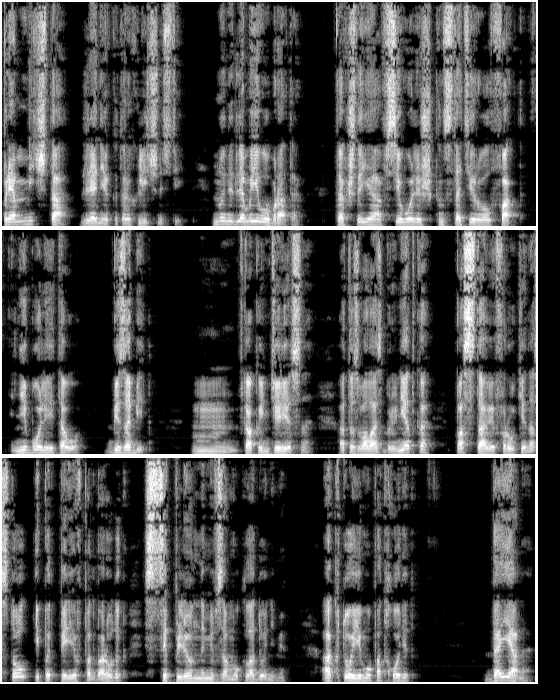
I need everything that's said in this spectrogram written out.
прям мечта для некоторых личностей, но не для моего брата. Так что я всего лишь констатировал факт, не более того, без обид. «Ммм, как интересно!» – отозвалась брюнетка, поставив руки на стол и подперев подбородок сцепленными в замок ладонями. «А кто ему подходит?» «Даяна,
